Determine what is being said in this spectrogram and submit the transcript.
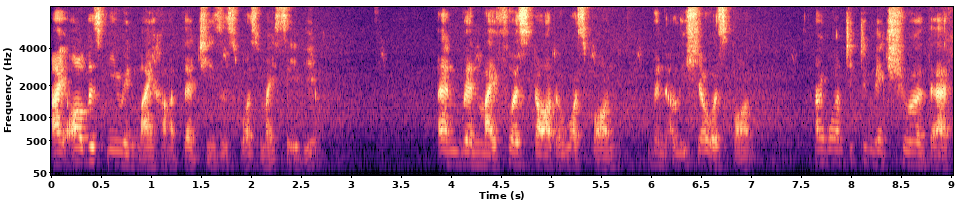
I always knew in my heart that Jesus was my Savior. And when my first daughter was born, when Alicia was born, I wanted to make sure that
